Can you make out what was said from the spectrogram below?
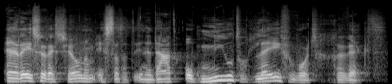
En resurrectionem is dat het inderdaad opnieuw tot leven wordt gewekt.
